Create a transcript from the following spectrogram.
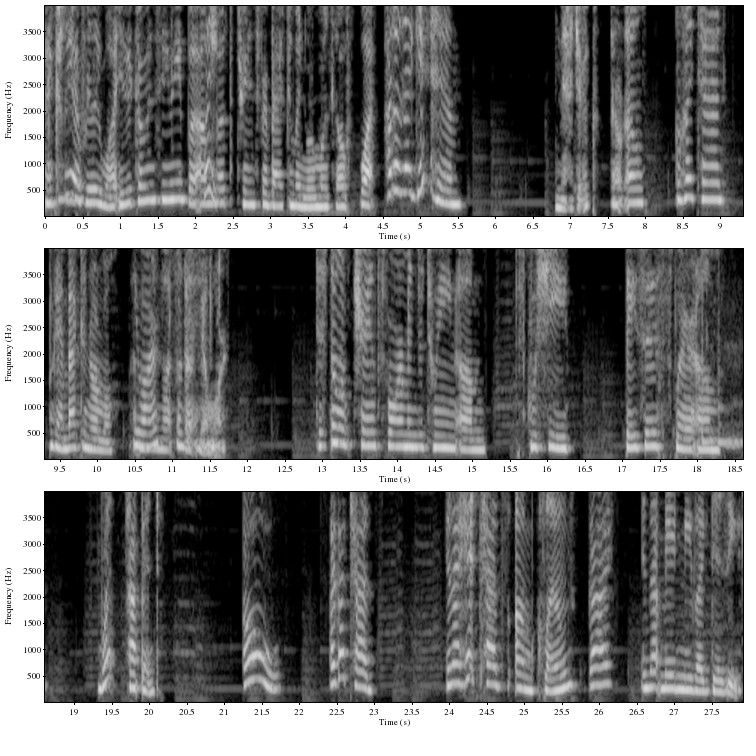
Actually, I really want you to come and see me, but I'm Wait. about to transfer back to my normal self. What? How did I get him? Magic? I don't know. Oh, hi, Tad. Okay, I'm back to normal. That You are? I'm not stuck Okay. no more. Just don't transform in between um squishy bases where um What happened? Oh, I got Tad. And I hit Tad's um clone guy, and that made me like dizzy.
